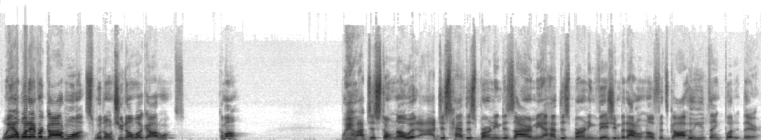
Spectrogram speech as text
Well, whatever God wants. Well, don't you know what God wants? Come on. Well, I just don't know it. I just have this burning desire in me. I have this burning vision, but I don't know if it's God. Who you think put it there?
